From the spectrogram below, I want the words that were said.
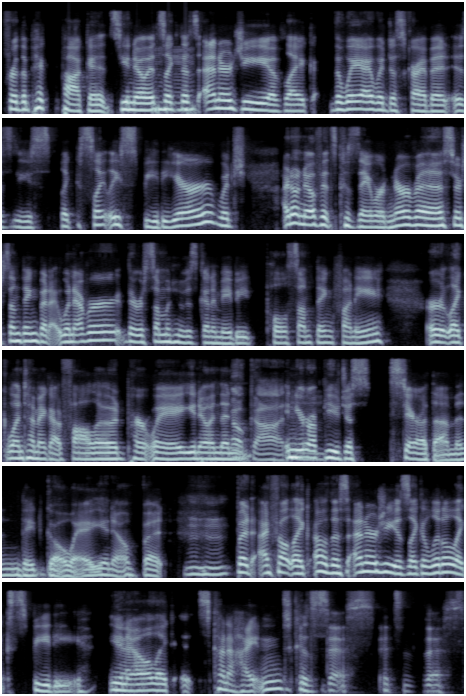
for the pickpockets you know it's like Mhm. this energy of like the way i would describe it is these like slightly speedier which i don't know if it's because they were nervous or something but whenever there was someone who was going to maybe pull something funny or like one time i got followed part way you know and then Oh God. in europe you just stare at them and they'd go away you know but hmm but I felt like, oh, this energy is like a little like speedy, you Yeah. know, like it's kind of heightened because this, it's this.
